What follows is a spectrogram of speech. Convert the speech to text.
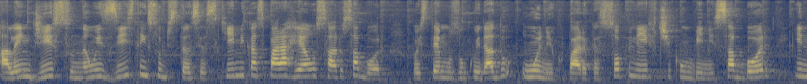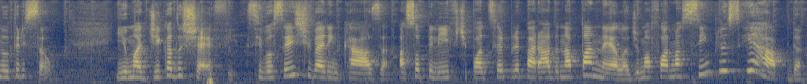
Além disso, não existem substâncias químicas para realçar o sabor, pois temos um cuidado único para que a Soplift combine sabor e nutrição. E uma dica do chefe, se você estiver em casa, a Soplift pode ser preparada na panela de uma forma simples e rápida,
